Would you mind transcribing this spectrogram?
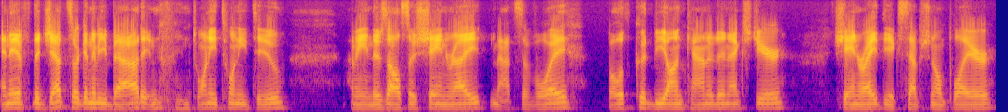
And if the Jets are going to be bad in, in 2022, I mean, there's also Shane Wright, Matt Savoy, both could be on Canada next year. Shane Wright, the exceptional player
